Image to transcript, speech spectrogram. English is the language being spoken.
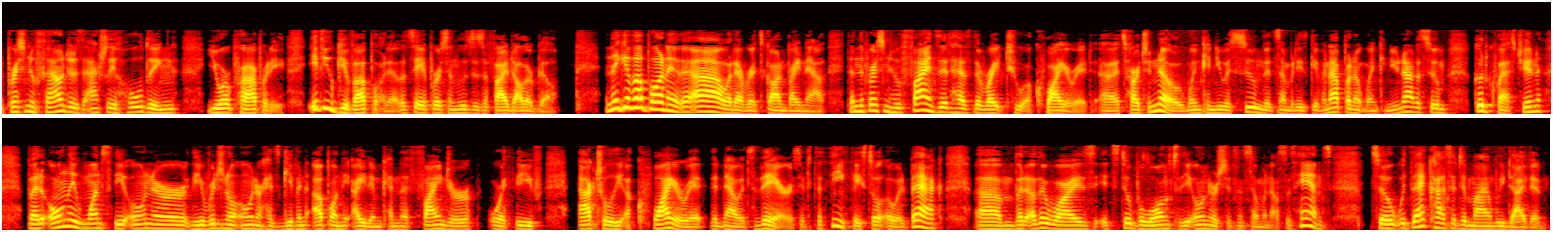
the person who found it is actually holding your property. If you give up on it, let's say a person loses a $5 bill, and they give up on it, ah, whatever, it's gone by now, then the person who finds it has the right to acquire it. Uh, it's hard to know. When can you assume that somebody's given up on it? When can you not assume? Good question. But only once the owner, the original owner, has given up on the item can the finder or thief actually acquire it that now it's theirs. If it's a thief, they still owe it back, um, but otherwise it still belongs to the owner, it's in someone else's hands. So with that concept in mind, we dive in.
